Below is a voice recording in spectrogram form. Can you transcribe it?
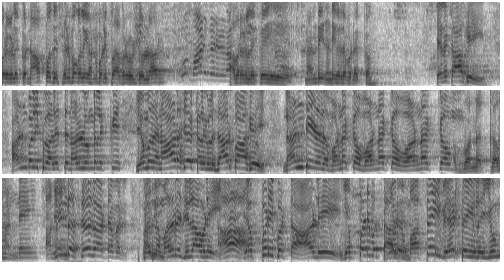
அவர்களுக்கு நாற்பது செல்வங்களை அன்பளிப்பாக பேர் அவர்களுக்கு நன்றி நன்றிகள வணக்கம். எனக்காக அன்பளிப்பு அளித்த நல்லுங்களுக்கு எமது நாடக கலைகள் சார்பாக நன்றி எனது வணக்கம் வணக்கம் வணக்கம். வணக்கம். அண்ணே இந்த சேதாட்டவர். அந்த மதுரை ஜில்லாவிலே. எப்படிப்பட்ட ஆளு? எப்படிப்பட்ட ஆளு? ஒரு மசை வேட்டையிலையும்.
